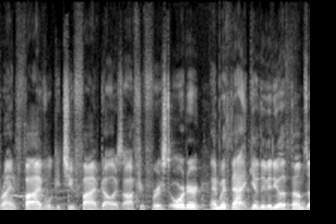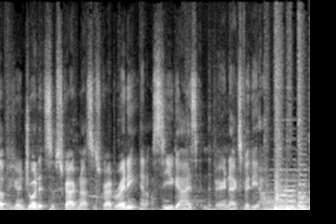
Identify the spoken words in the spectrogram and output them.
Brian5 will get you $5 off your first order. And with that, give the video a thumbs up if you enjoyed it, subscribe if not subscribed already, and I'll see you guys in the very next video.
